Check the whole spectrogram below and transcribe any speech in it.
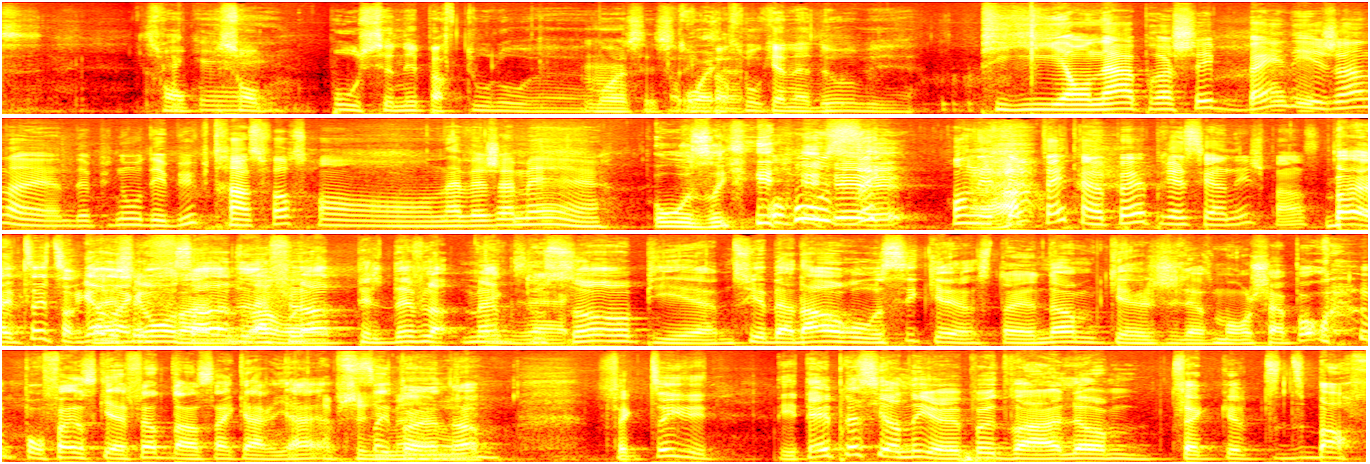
ils, sont, Fait que- ils sont positionnés partout. Là, euh, Ouais, c'est ça. partout, au Canada. puis- Puis on a approché bien des gens dans- depuis nos débuts. Puis Transforce, on n'avait jamais Osé. osé? On était Ah. peut-être un peu impressionnés, je pense. Ben, tu sais, tu regardes Ben, la grosseur fun. de la Ah flotte, puis le développement tout ça, puis euh, M. Bédard aussi, que c'est un homme que je lève mon chapeau pour faire ce qu'il a fait dans sa carrière. Absolument, C'est un ouais. homme. Fait que, tu sais, t'es impressionné un peu devant l'homme. Fait que tu te dis, bof,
